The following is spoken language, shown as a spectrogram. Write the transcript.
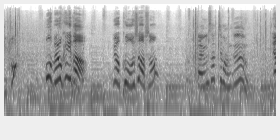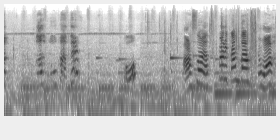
이거? 어, 메론케이크다! 야, 그거 어디서 왔어? 나 여기 샀지, 방금. 야, 나도 먹으면 안 돼? 어? 알았어, 야, 특별히 깐다. 야, 와.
